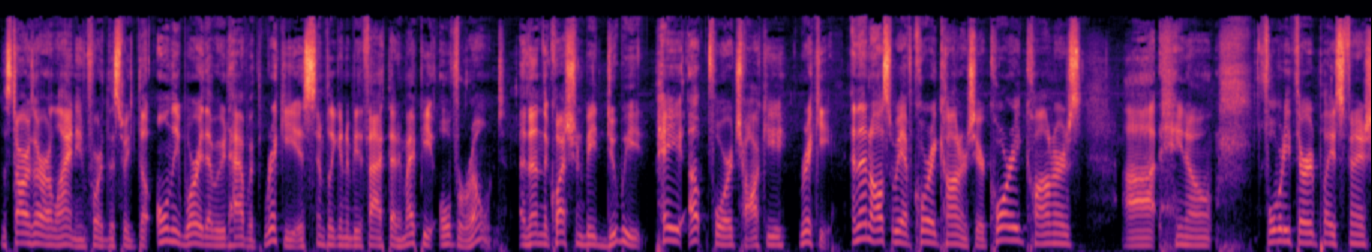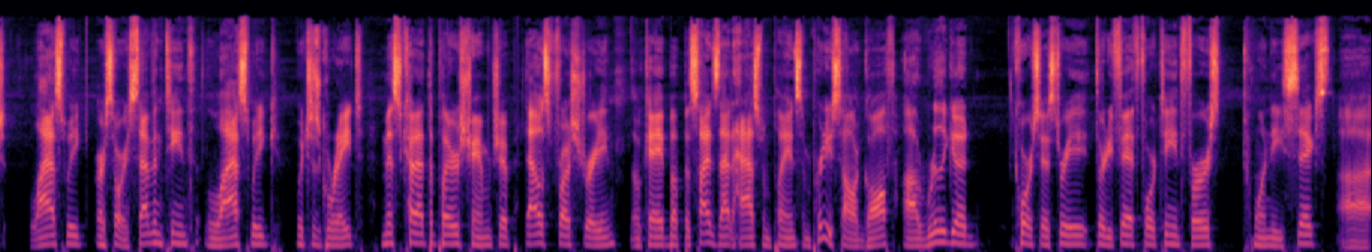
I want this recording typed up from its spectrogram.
the stars are aligning for it this week. The only worry that we would have with Rickie is simply going to be the fact that it might be overowned. And then the question would be do we pay up for a chalky Rickie? And then also we have Corey Conners here. Corey Conners, uh, you know, 43rd place finish last week, or sorry, 17th last week, which is great. Missed cut at the Players Championship. That was frustrating. Okay. But besides that, has been playing some pretty solid golf. Uh, really good course history 35th, 14th, 1st, 26th. Uh,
